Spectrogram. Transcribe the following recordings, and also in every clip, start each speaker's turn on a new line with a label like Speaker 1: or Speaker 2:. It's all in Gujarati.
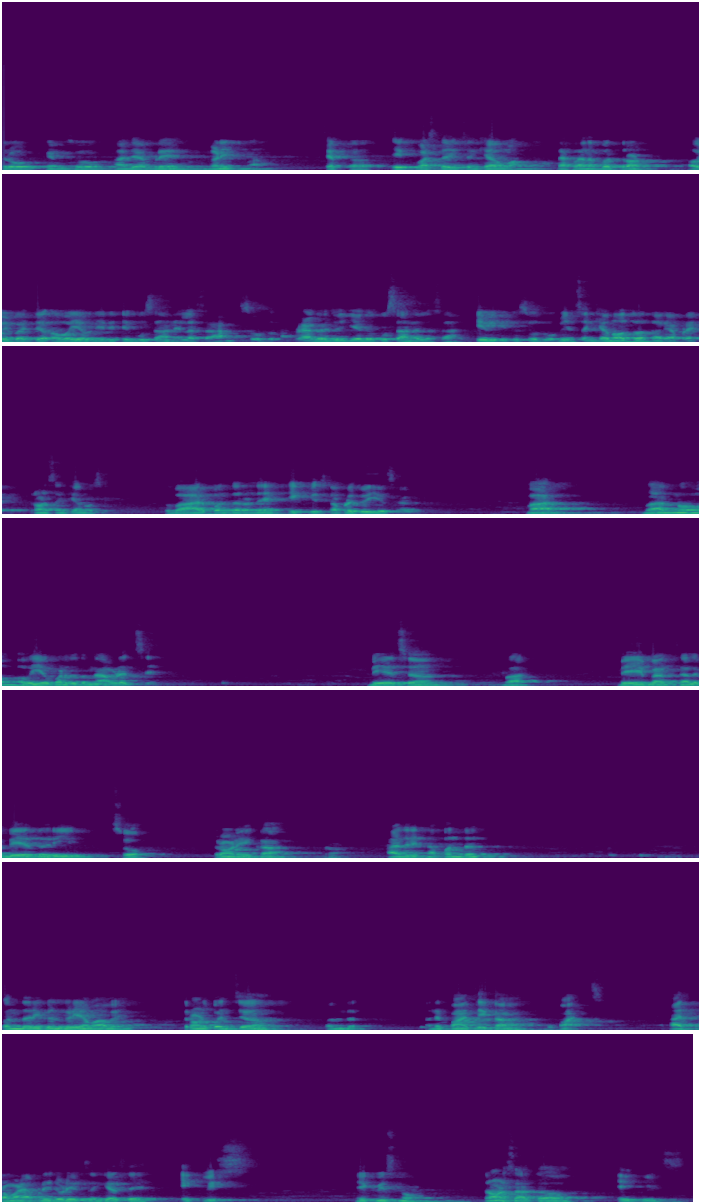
Speaker 1: મિત્રો, કેમ છો? આજે આપણે ગણિતમાં ચેપ્ટર એક વાસ્તવિક સંખ્યાઓમાં દાખલા નંબર ત્રણ, અવિભાજ્ય અવયવની રીતે ગુસા અને લસા શોધો. આપણે આગળ જોઈએ કે ગુસા અને લસા કેવી રીતે શોધવો? બે સંખ્યાનો હતો ત્યારે આપણે, ત્રણ સંખ્યાનો છે. તો બાર, પંદર અને એકવીસ આપણે જોઈએ છે આગળ. બાર. બારનો અવયવ પણ તો તમને આવડે જ છે. બે છ બાર. બે ભાગ ચાલે બે ધરી છ ત્રણ એકા, ત્રણ. આ જ રીતના પંદર. પંદર એક જ ઘડિયામાં આવે. ત્રણ પંચ, પંદર. અને પાંચ એકા, પાંચ. આ જ પ્રમાણે આપણી જોડે એક સંખ્યા છે એકવીસ. એકવીસનો ત્રણ સાત, એકવીસ.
